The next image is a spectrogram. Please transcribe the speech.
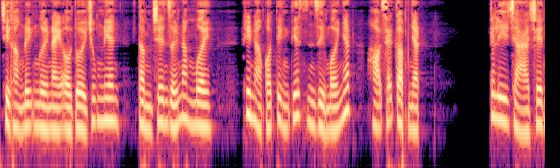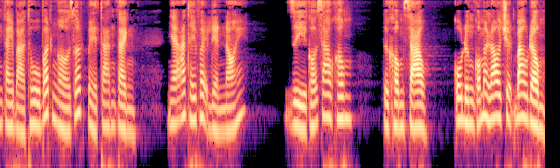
Chỉ khẳng định người này ở tuổi trung niên, Tầm trên dưới 50 Khi nào có tình tiết gì mới nhất, Họ sẽ cập nhật. Cái ly trà trên tay bà Thu bất ngờ rớt về tan tành. Nhã thấy vậy liền nói Gì có sao không? Tôi không sao. Cô đừng có mà lo chuyện bao đồng.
